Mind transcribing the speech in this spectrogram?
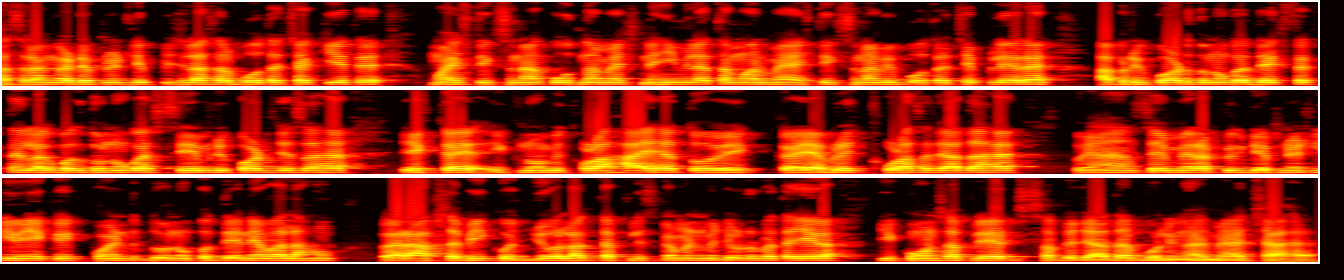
हसरंगा डेफिनेटली पिछला साल बहुत अच्छा किए थे। महेश तीक्षणा को उतना मैच नहीं मिला था, मगर महेश तीक्षणा भी बहुत अच्छे प्लेयर है। आप रिकॉर्ड दोनों का देख सकते हैं, लगभग दोनों का सेम रिकॉर्ड जैसा है। एक का इकोनॉमी थोड़ा हाई है तो एक का एवरेज थोड़ा सा ज़्यादा है। तो यहाँ से मेरा पिक डेफिनेटली एक एक पॉइंट दोनों को देने वाला हूँ। अगर आप सभी को जो लगता है प्लीज़ कमेंट में ज़रूर बताइएगा कि कौन सा प्लेयर सबसे ज़्यादा बॉलिंग में अच्छा है।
